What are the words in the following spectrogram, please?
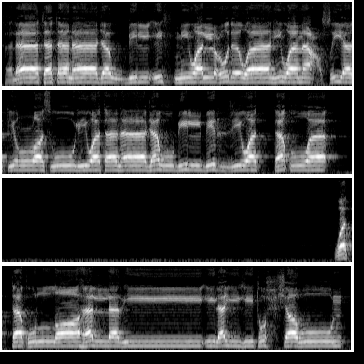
فلا تتناجوا بالإثم والعدوان ومعصية الرسول وتناجوا بالبر والتقوى. واتقوا الله الذي إليه تحشرون.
